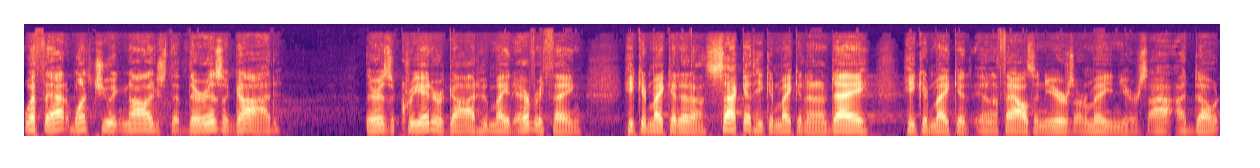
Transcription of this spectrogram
with that once you acknowledge that there is a God, there is a creator God who made everything. He can make it in a second, He can make it in a day, He can make it in a thousand years or a million years. I, I don't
